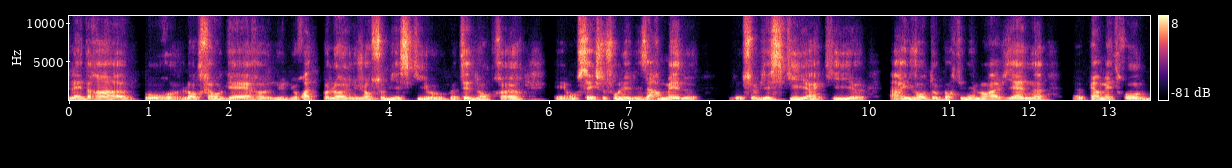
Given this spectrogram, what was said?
plaidera pour l'entrée en guerre du, roi de Pologne, Jean Sobieski, aux côtés de l'empereur. Et on sait que ce sont les armées de, Sobieski, hein, qui, euh, arrivant opportunément à Vienne, euh, permettront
